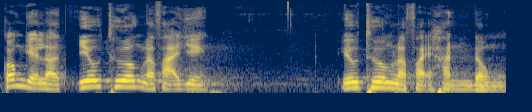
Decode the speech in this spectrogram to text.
có nghĩa là yêu thương là phải gì? Yêu thương là phải hành động.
